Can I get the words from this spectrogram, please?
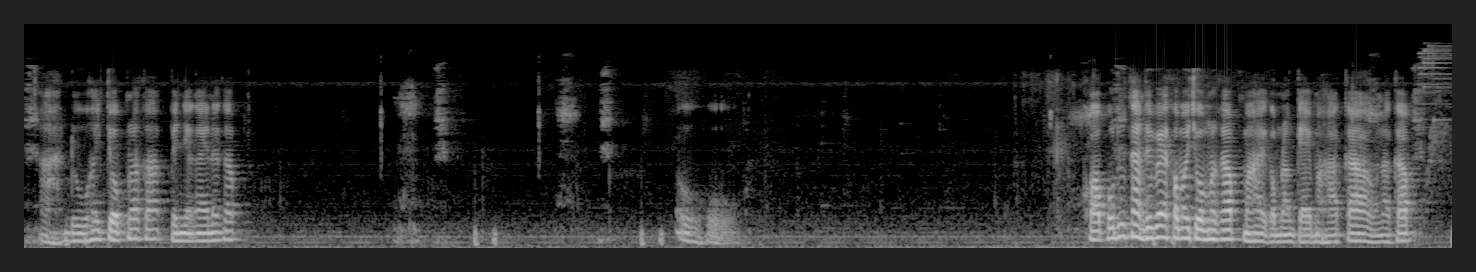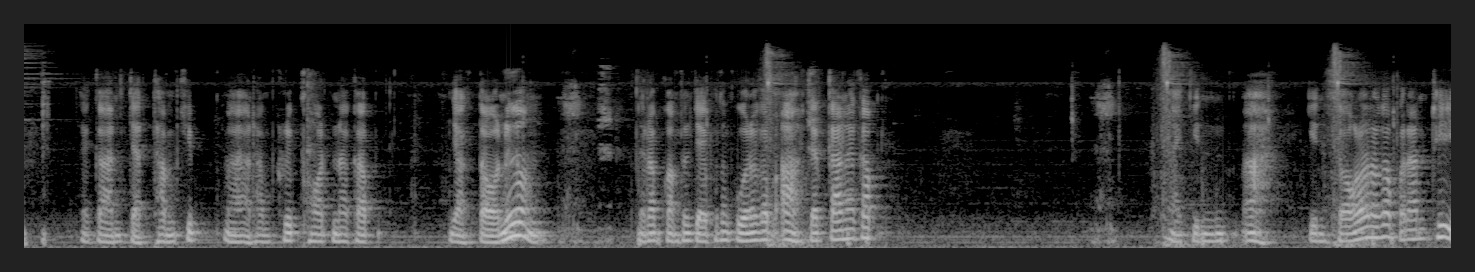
อะ ดูให้จบนะครับ เป็นยังไงนะครับ โอ้โห ขอบคุณทุกท่านที่แวะเข้ามาชมนะครับ มาให้กำลังใจมหาเก้านะครับ ในการจัดทำคลิปมาทำคลิปฮอตนะครับ อยากต่อเนื่องได้รับความสนใจพอสมควรนะครับ อะจัดการนะครับให้กิน อะ กินสองแล้วนะครับกระดานที่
